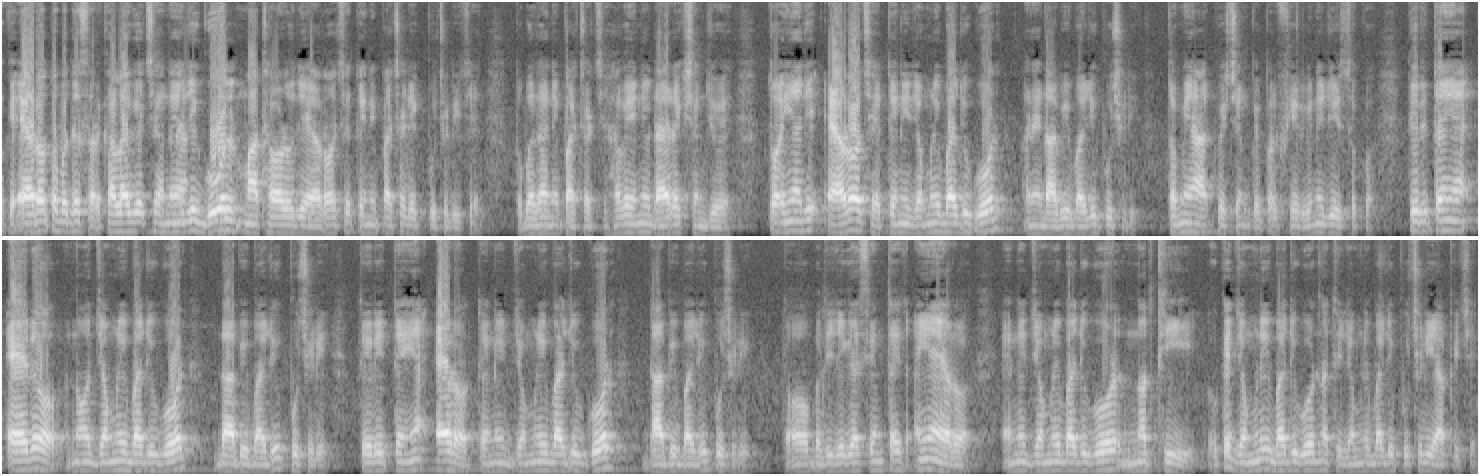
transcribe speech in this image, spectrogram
ઓકે એરો તો બધા સરખા લાગે છે અને જે ગોલ માથાવાળો જે એરો છે તેની પાછળ એક પૂંછડી છે. તો બધાની પાછળ છે. હવે એનું ડાયરેક્શન જોઈએ. તો અહીંયા જે એરો છે તેની જમણી બાજુ ગોળ અને ડાબી બાજુ પૂંછડી. તમે આ ક્વેશ્ચન પેપર ફેરવીને જોઈ શકો. તે રીતે અહીંયા એરોનો જમણી બાજુ ગોળ, ડાબી બાજુ પૂંછડી. તે રીતે અહીંયા એરો તેની જમણી બાજુ ગોળ, ડાબી બાજુ પૂંછડી. તો બધી જગ્યાએ સેમ થાય અહીંયા એરો એને જમણી બાજુ ગોળ નથી. ઓકે જમણી બાજુ ગોળ નથી. જમણી બાજુ પૂંછડી આપી છે.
